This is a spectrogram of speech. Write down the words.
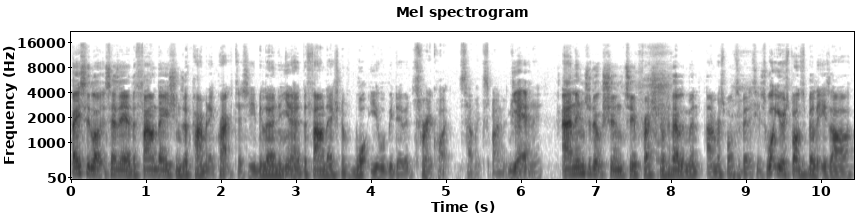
basically like it says here, the foundations of paramedic practice. So you'll be learning, you know, the foundation of what you will be doing. It's really quite self-explanatory. Yeah. really. An introduction to professional development and responsibilities. What your responsibilities are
